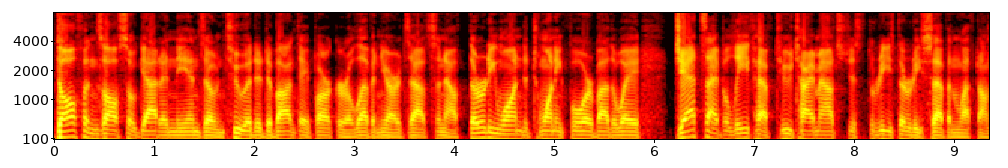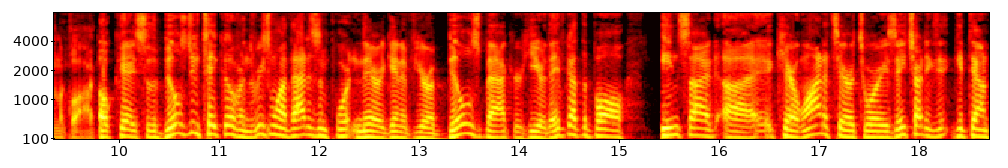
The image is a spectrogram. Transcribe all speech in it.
Dolphins also got in the end zone two at a DeVante Parker, 11 yards out. So now 31 to 24. By the way, Jets, I believe, have two timeouts, just 3:37 left on the clock. Okay, so the Bills do take over, and the reason why that is important there, again, if you're a Bills backer here, they've got the ball inside uh, Carolina territory as they try to get down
